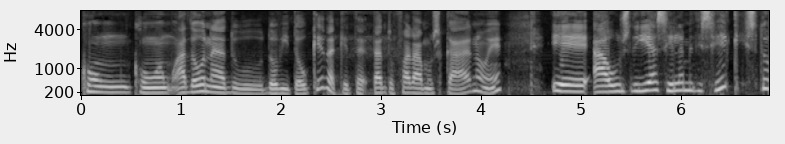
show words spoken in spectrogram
con, con a dona do, do Bitouque, da que tanto falamos cá, non é? Eh, há uns días e ela me disse, é que isto,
